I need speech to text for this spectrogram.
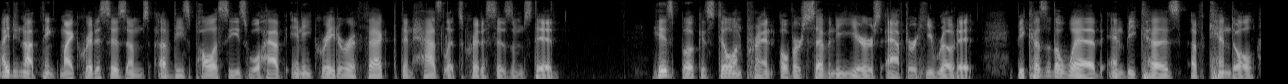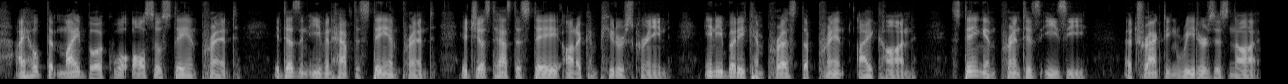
I do not think my criticisms of these policies will have any greater effect than Hazlitt's criticisms did. His book is still in print over 70 years after he wrote it. Because of the web and because of Kindle, I hope that my book will also stay in print. It doesn't even have to stay in print. It just has to stay on a computer screen. Anybody can press the print icon. Staying in print is easy. Attracting readers is not.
